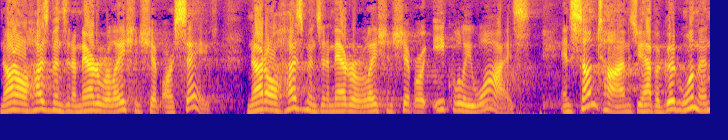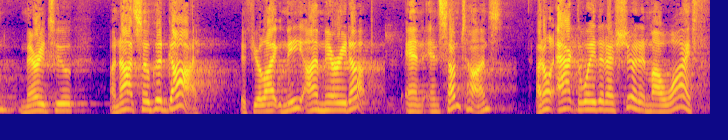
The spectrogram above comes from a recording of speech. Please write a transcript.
Not all husbands in a marital relationship are saved. Not all husbands in a marital relationship are equally wise. And sometimes you have a good woman married to a not so good guy. If you're like me, I'm married up. And, and sometimes I don't act the way that I should, and my wife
